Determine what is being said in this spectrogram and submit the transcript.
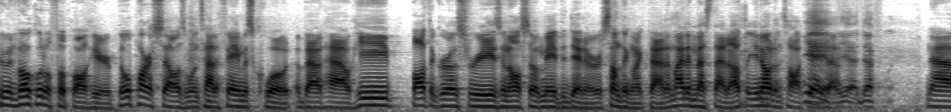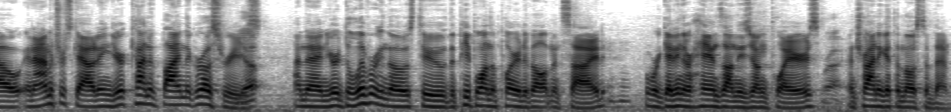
To invoke a little football here, Bill Parcells once had a famous quote about how he bought the groceries and also made the dinner or something like that. I might have messed that up, but you know what I'm talking Yeah, yeah, about. yeah, definitely. Now, in amateur scouting, you're kind of buying the groceries. Yep. And then you're delivering those to the people on the player development side who are getting their hands on these young players Mm-hmm. Right. Mm-hmm. and trying to get the most of them.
